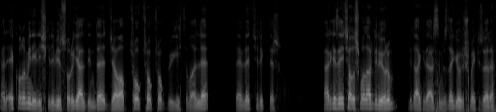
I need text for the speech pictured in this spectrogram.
Yani ekonomiyle ilişkili bir soru geldiğinde cevap çok çok çok büyük ihtimalle devletçiliktir. Herkese iyi çalışmalar diliyorum. Bir dahaki dersimizde görüşmek üzere.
